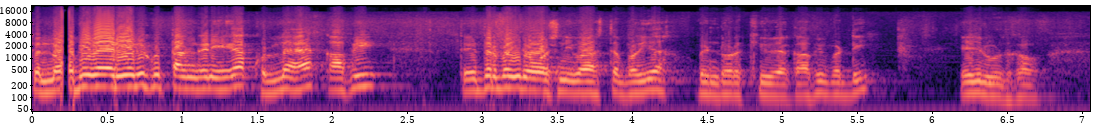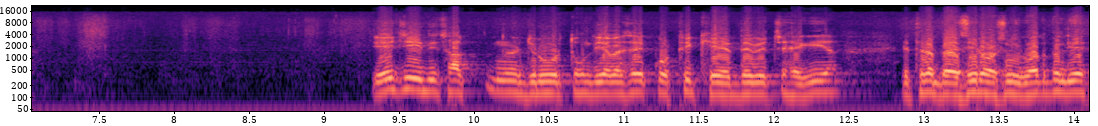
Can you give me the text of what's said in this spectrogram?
ਤੇ ਲੌਬੀ ਦਾ ਏਰੀਆ ਵੀ ਕੋਈ ਤੰਗ ਨਹੀਂ ਹੈਗਾ ਖੁੱਲਾ ਹੈ। ਕਾਫੀ ਤੇ ਇਧਰ ਬਈ ਰੋਸ਼ਨੀ ਵਾਸਤੇ ਵਧੀਆ ਵਿੰਡੋ ਰੱਖੀ ਹੋਈ ਹੈ ਕਾਫੀ ਵੱਡੀ। ਇਹ ਜ਼ਰੂਰ ਦਿਖਾਓ। ਇਹ ਚੀਜ਼ ਦੀ ਸਖਤ ਜ਼ਰੂਰਤ ਹੁੰਦੀ ਹੈ ਵੈਸੇ ਕੋਠੀ ਖੇਤ ਦੇ ਵਿੱਚ ਹੈਗੀ ਆ। ਇੱਥੇ ਤਾਂ ਵੈਸੇ ਹੀ ਰੋਸ਼ਨੀ ਬਹੁਤ ਪੈਂਦੀ ਹੈ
